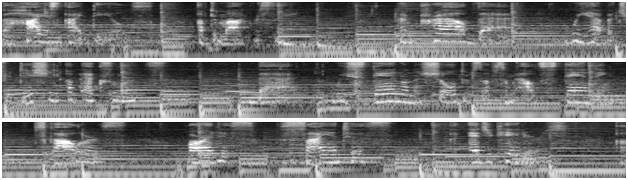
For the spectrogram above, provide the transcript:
the highest ideals of democracy. I'm proud that we have a tradition of excellence, we stand on the shoulders of some outstanding scholars, artists, scientists, educators. Uh,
